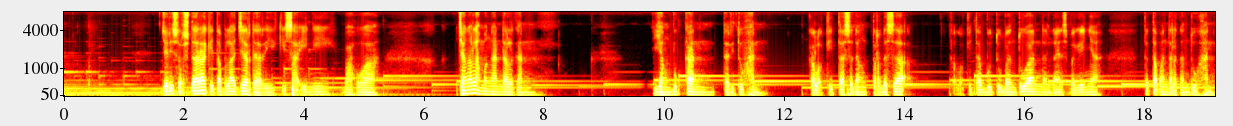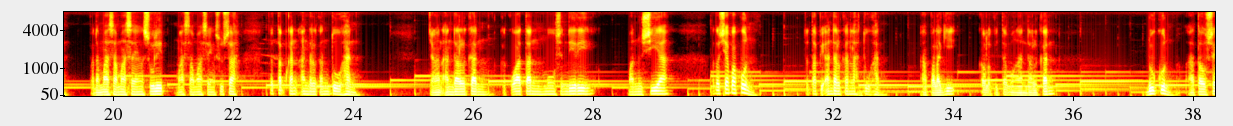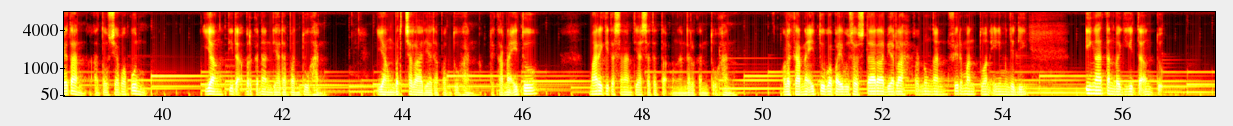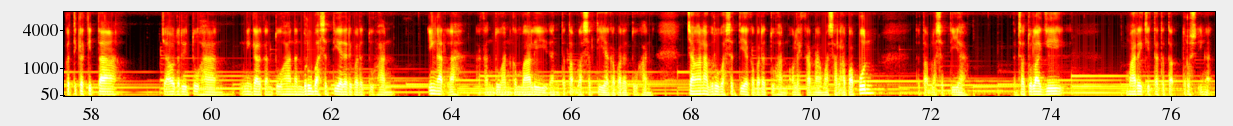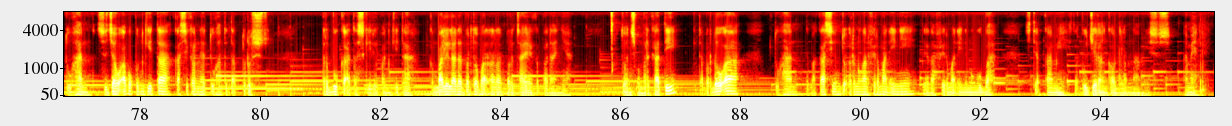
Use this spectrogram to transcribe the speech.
Jadi saudara kita belajar dari kisah ini bahwa janganlah mengandalkan yang bukan dari Tuhan. Kalau kita sedang terdesak, kalau kita butuh bantuan dan lain sebagainya, tetap andalkan Tuhan. Pada masa-masa yang sulit, masa-masa yang susah, tetapkan andalkan Tuhan. Jangan andalkan kekuatanmu sendiri, manusia, atau siapa pun, tetapi andalkanlah Tuhan. Apalagi kalau kita mengandalkan dukun atau setan atau siapa pun yang tidak berkenan di hadapan Tuhan, yang bercela di hadapan Tuhan. Oleh karena itu, mari kita senantiasa tetap mengandalkan Tuhan. Oleh karena itu Bapak Ibu Saudara biarlah renungan firman Tuhan ini menjadi ingatan bagi kita untuk ketika kita jauh dari Tuhan, meninggalkan Tuhan dan berubah setia daripada Tuhan. Ingatlah akan Tuhan kembali dan tetaplah setia kepada Tuhan. Janganlah berubah setia kepada Tuhan oleh karena masalah apa pun, tetaplah setia. Dan satu lagi, mari kita tetap terus ingat Tuhan. Sejauh apa pun kita, kasih karunia Tuhan tetap terus terbuka atas kehidupan kita. Kembalilah dan bertobat dan percaya kepadanya. Tuhan memberkati. Kita berdoa. Tuhan, terima kasih untuk renungan firman ini. Biarlah firman ini mengubah setiap kami. Terpujilah Engkau dalam nama Yesus. Amin.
